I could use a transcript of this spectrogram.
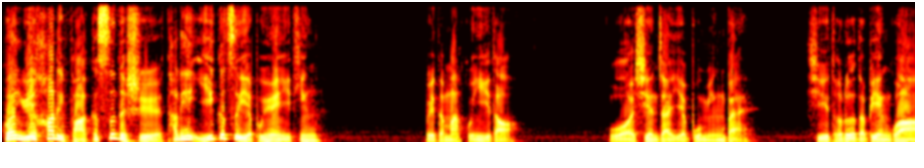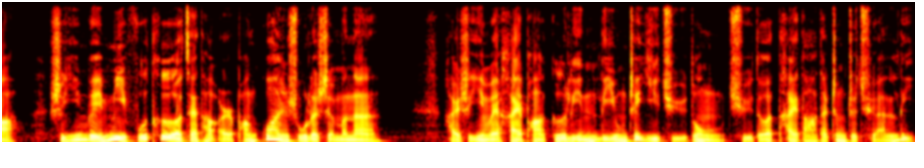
关于哈利法克斯的事，他连一个字也不愿意听。”魏德曼回忆道：“我现在也不明白。”希特勒的变卦是因为密福特在他耳旁灌输了什么呢？还是因为害怕格林利用这一举动取得太大的政治权利？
